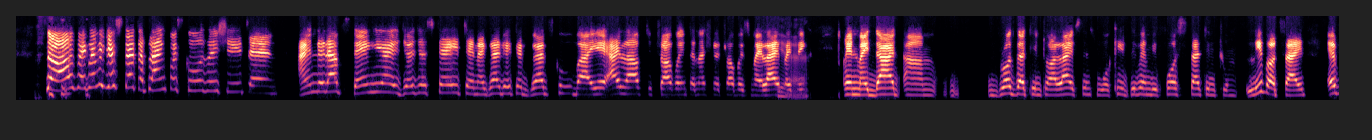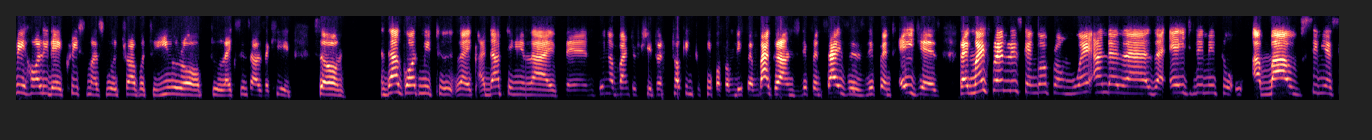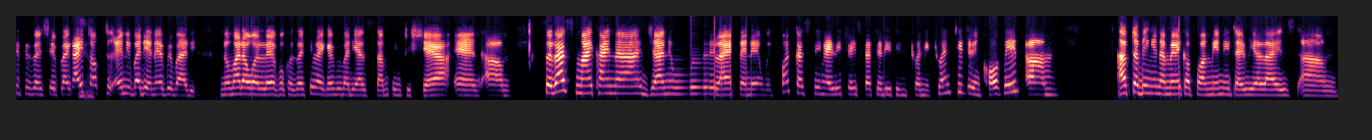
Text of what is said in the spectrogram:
So I was like, let me just start applying for schools and shit. And I ended up staying here at Georgia State and I graduated grad school. But yeah, I love to travel. International travel is my life, yeah. I think and my dad um, brought that into our life since we were kids, even before starting to live outside. Every holiday, Christmas, we'll travel to Europe to like since I was a kid. So that got me to like adapting in life and doing a bunch of shit or talking to people from different backgrounds, different sizes, different ages. Like my friend list can go from way under the, the age limit to above senior citizenship. Like I talk to anybody and everybody, no matter what level, because I feel like everybody has something to share. And um, so that's my kind of journey with life. And then with podcasting, I literally started it in 2020 during COVID. Um, after being in America for a minute, I realized um,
